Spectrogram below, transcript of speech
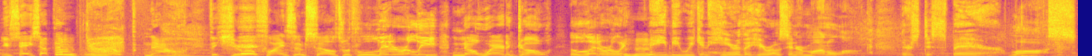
You say something? Nope. Now, the hero finds themselves with literally nowhere to go. Literally. Maybe we can hear the hero's inner monologue. There's despair, loss.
